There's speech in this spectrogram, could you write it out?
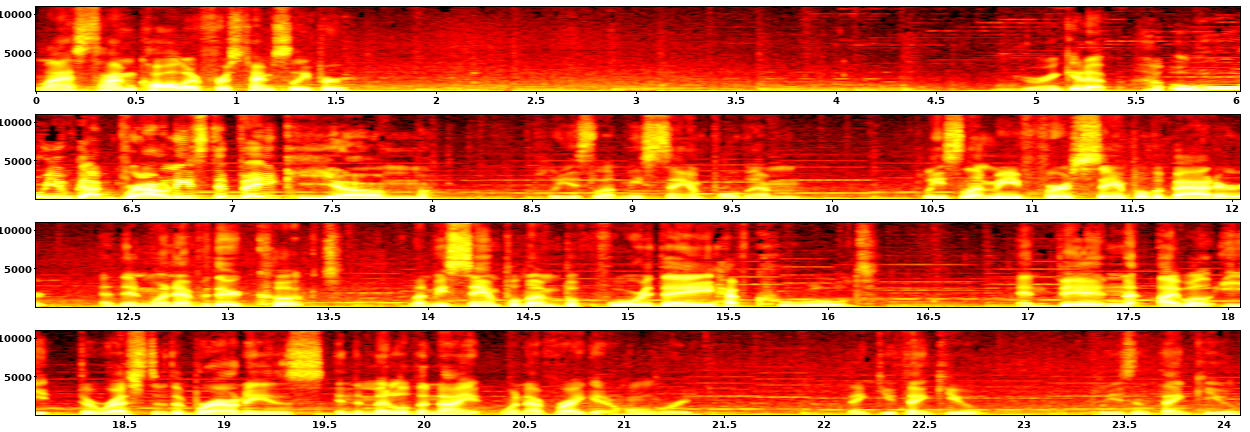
Last time caller, first time sleeper. Drink it up. Ooh, you've got brownies to bake. Yum. Please let me sample them. Please let me first sample the batter, and then whenever they're cooked, let me sample them before they have cooled. And then I will eat the rest of the brownies in the middle of the night whenever I get hungry. Thank you, thank you. Please and thank you.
